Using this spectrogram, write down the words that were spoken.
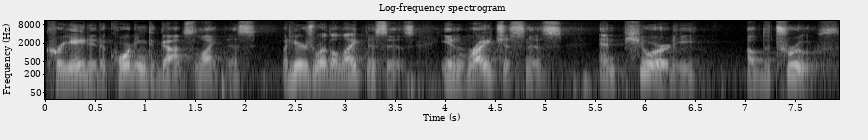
created according to God's likeness, but here's where the likeness is in righteousness and purity of the truth.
